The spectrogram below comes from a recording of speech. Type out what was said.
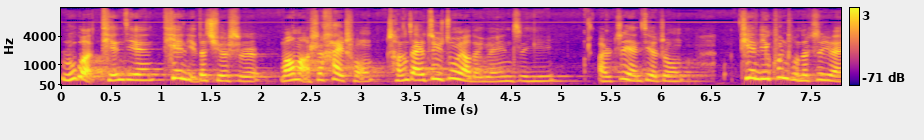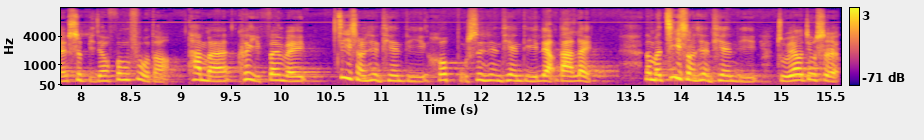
如果田间天敌的缺失，往往是害虫成灾最重要的原因之一。而自然界中，天敌昆虫的资源是比较丰富的，它们可以分为寄生性天敌和捕食性天敌两大类。那么，寄生性天敌主要就是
